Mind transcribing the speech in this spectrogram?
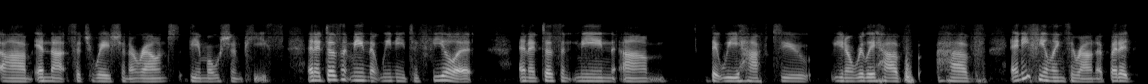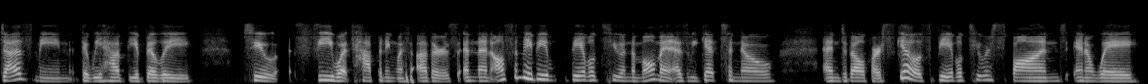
um, in that situation around the emotion piece and it doesn't mean that we need to feel it and it doesn't mean um, that we have to you know really have have any feelings around it but it does mean that we have the ability to see what's happening with others and then also maybe be able to in the moment as we get to know and develop our skills be able to respond in a way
